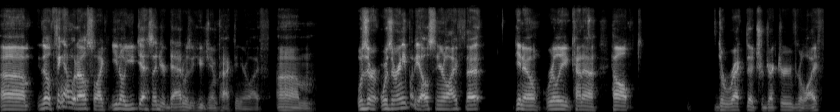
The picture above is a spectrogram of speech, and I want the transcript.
Um the thing I would also like, you know, you just said your dad was a huge impact in your life. Um was there was there anybody else in your life that you know really kind of helped direct the trajectory of your life?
